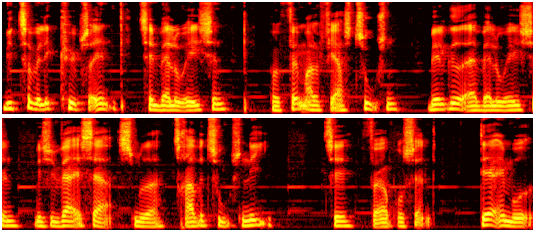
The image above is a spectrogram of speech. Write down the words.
Victor vil ikke købe sig ind til en valuation på 75.000, hvilket er valuation, hvis vi hver især smider 30.000 i til 40%. Derimod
